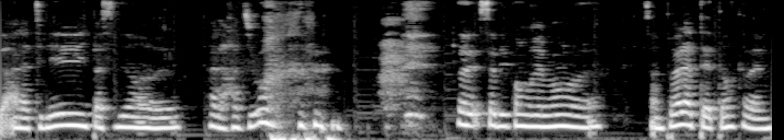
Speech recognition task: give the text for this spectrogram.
à la télé, ils passent bien à la radio. Ouais, ça dépend vraiment. C'est un peu à la tête hein, quand même.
